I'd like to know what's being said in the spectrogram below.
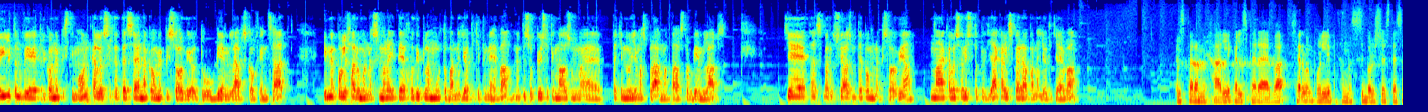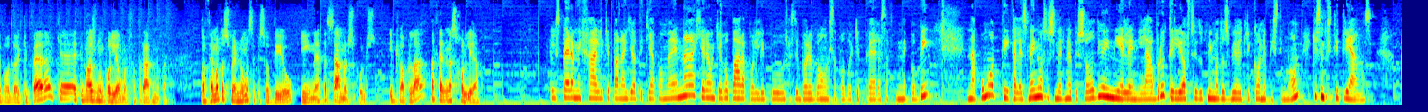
φίλοι των βιοιατρικών επιστημών, καλώς ήρθατε σε ένα ακόμα επεισόδιο του BM Labs Coffee and Chat. Είμαι πολύ χαρούμενος σήμερα γιατί έχω δίπλα μου τον Παναγιώτη και την Εύα, με τους οποίους ετοιμάζουμε τα καινούργια μας πράγματα στο BM Labs και θα συμπαρουσιάζουμε τα επόμενα επεισόδια. Να καλωσορίσω τα παιδιά. Καλησπέρα Παναγιώτη και Εύα. Καλησπέρα Μιχάλη, καλησπέρα Εύα. Χαίρομαι πολύ που θα μας συμπαρουσιαστέ από εδώ και πέρα και ετοιμάζουμε πολύ όμορφα πράγματα. Το θέμα του σημερινού μας επεισοδίου είναι τα summer schools ή πιο απλά τα θερινά σχολεία. Καλησπέρα Μιχάλη και Παναγιώτη και από μένα. Χαίρομαι και εγώ πάρα πολύ που θα συμπορευόμαστε από εδώ και πέρα σε αυτή την εκπομπή. Να πούμε ότι η καλεσμένη μας στο σημερινό επεισόδιο είναι η Ελένη Λάμπρου, τελειόφοιτη του Τμήματος Βιοετρικών Επιστημών και συμφιτήτριά μας.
